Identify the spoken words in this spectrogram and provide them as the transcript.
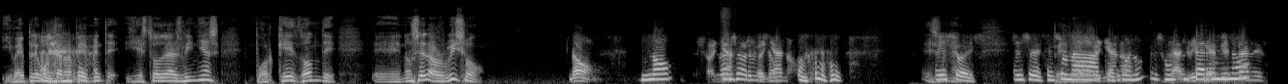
y va y pregunta rápidamente, ¿y esto de las viñas, por qué? ¿Dónde? Eh, ¿No será Orbiso? No, No, Soña- no es Orbiso. Soñano. Es eso una- es, eso es, es Pero una, pues bueno, es un las viñas término. están en,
